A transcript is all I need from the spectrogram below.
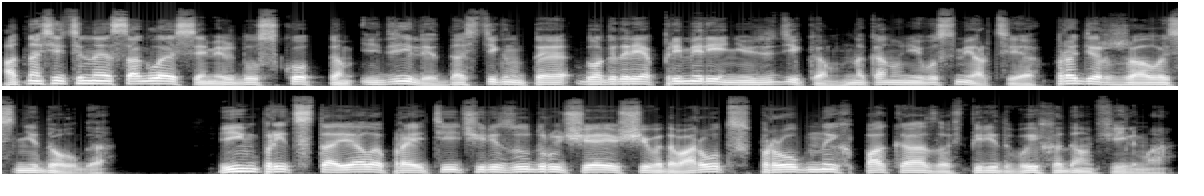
Относительное согласие между Скоттом и Дилли, достигнутое благодаря примирению с Диком накануне его смерти, продержалось недолго. Им предстояло пройти через удручающий водоворот пробных показов перед выходом фильма.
